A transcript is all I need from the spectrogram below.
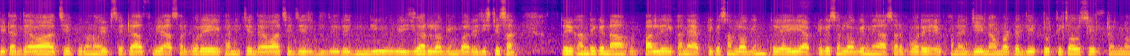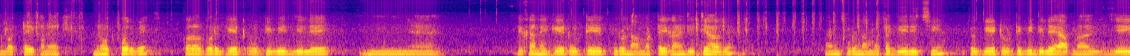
যেটা দেওয়া আছে, পুরোনো ওয়েবসাইটে আসবে, আসার পরে এখানে নিচে দেওয়া আছে যে রিজার লগ ইন বা রেজিস্ট্রেশন তো এখান থেকে না পারলে এখানে অ্যাপ্লিকেশন লগ ইন তো এই অ্যাপ্লিকেশান লগ ইনে আসার পরে এখানে যেই নাম্বারটা দিয়ে করতে চাও, সেই ফোন নাম্বারটা এখানে নোট করবে। করার পরে গেট ওটিপি দিলে এখানে গেট ওটি পুরো নাম্বারটা এখানে দিতে হবে। আমি পুরো নাম্বারটা দিয়ে দিচ্ছি। তো গেট ওটিপি দিলে আপনার যেই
